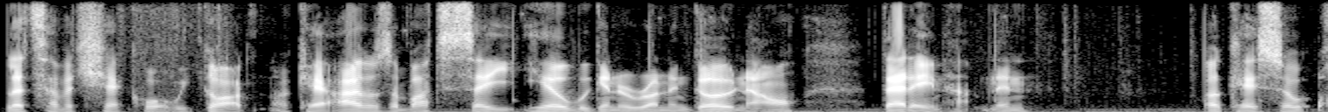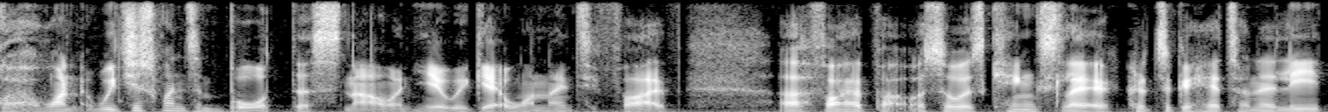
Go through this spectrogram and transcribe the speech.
Let's have a check what we got. Okay, I was about to say here we're gonna run and go now. That ain't happening. Okay, so oh, one, we just went and bought this now, and here we get 195. Uh, firepower. So is Kingslayer critical hit on elite.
